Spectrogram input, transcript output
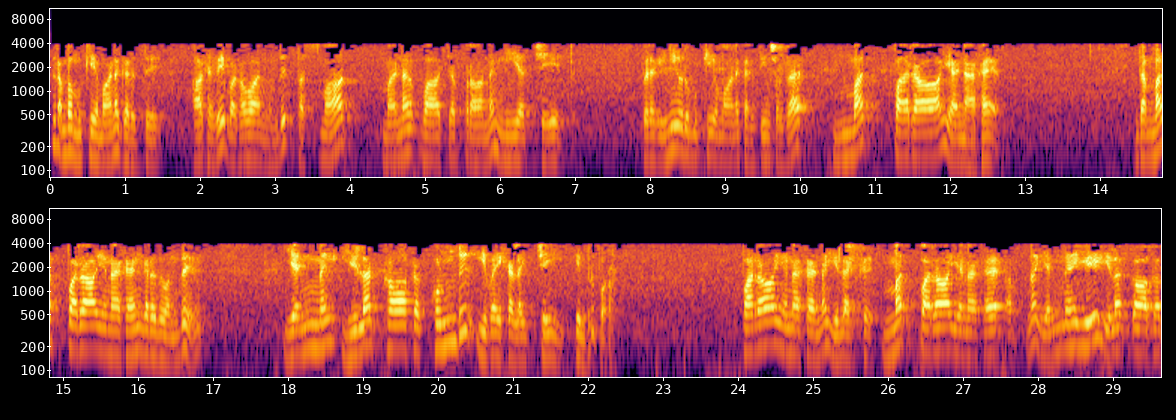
ரொம்ப முக்கியமான கருத்து. ஆகவே பகவான் வந்து தஸ்மாத் மனவாச்ச பிராண நியச்சேத். பிறகு இனி ஒரு முக்கியமான கருத்தையும் சொல்றார். மத் பராயணக இந்த மத்பராயணகங்கிறது வந்து என்னை இலக்காக கொண்டு இவைகளை செய் என்று பொருள். பராயணகன இலக்கு. மத் பராயணக அப்படின்னா என்னையே இலக்காக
